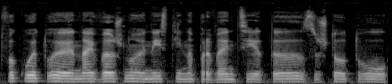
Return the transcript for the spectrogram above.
това, което е най-важно е наистина превенцията, защото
